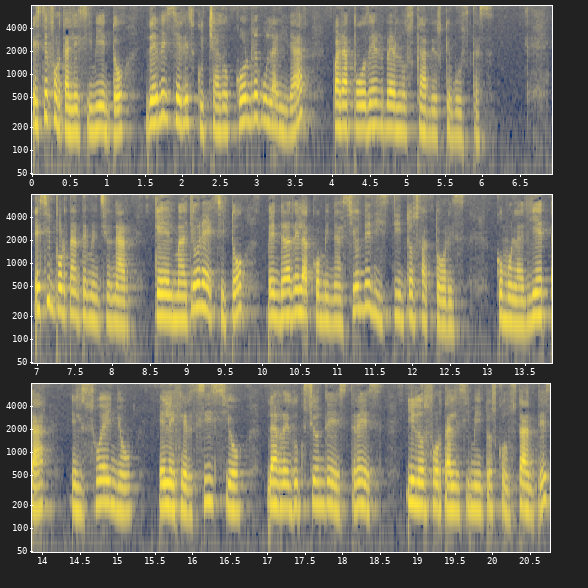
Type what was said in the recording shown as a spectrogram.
Este fortalecimiento debe ser escuchado con regularidad para poder ver los cambios que buscas. Es importante mencionar que el mayor éxito vendrá de la combinación de distintos factores, como la dieta, el sueño, el ejercicio, la reducción de estrés y los fortalecimientos constantes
